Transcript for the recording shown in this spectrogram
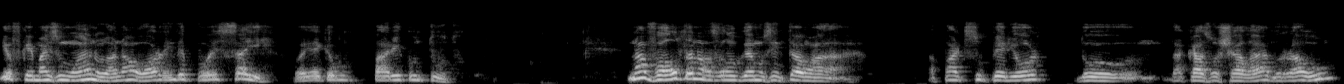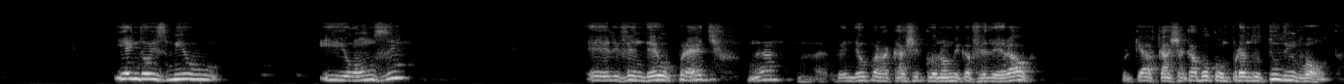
e eu fiquei mais um ano lá na ordem, depois saí. Foi aí que eu parei com tudo. Na volta, nós alugamos, então, a, a parte superior do, da Casa Oxalá, do Raul, e em 2011, ele vendeu o prédio, né? vendeu para a Caixa Econômica Federal, porque a Caixa acabou comprando tudo em volta.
